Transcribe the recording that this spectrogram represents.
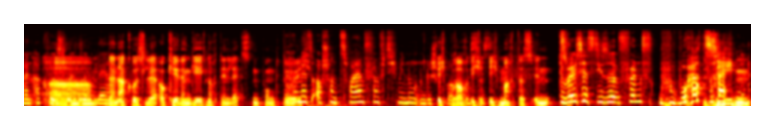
Mein Akku ist langsam Ähm, leer. dein Akku ist leer. Okay, dann gehe ich noch den letzten Punkt wir haben durch. jetzt auch schon 52 Minuten gesprochen. Ich brauche, ich, ich mache das in. Du willst jetzt diese fünf Word-Seiten. Sieben.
